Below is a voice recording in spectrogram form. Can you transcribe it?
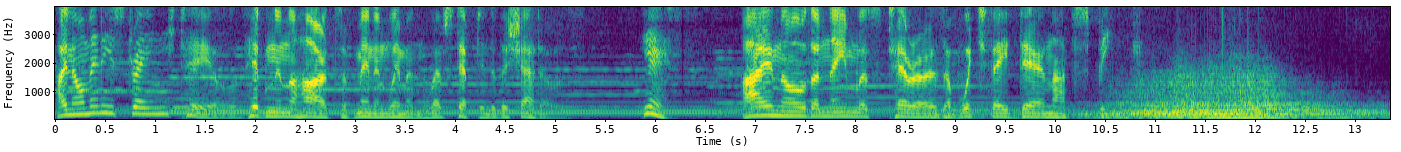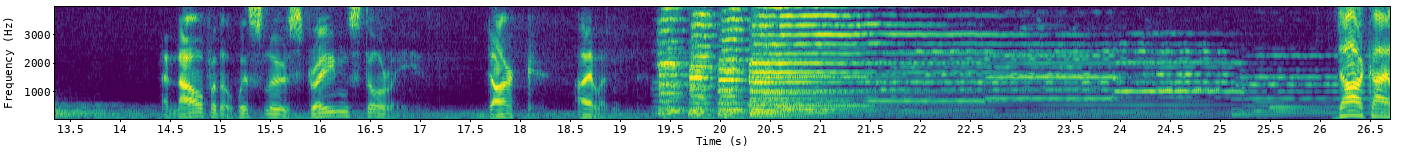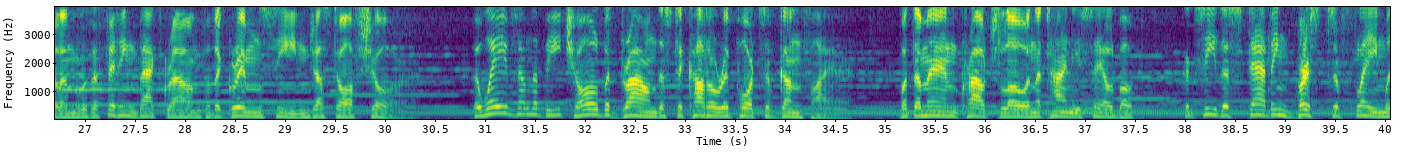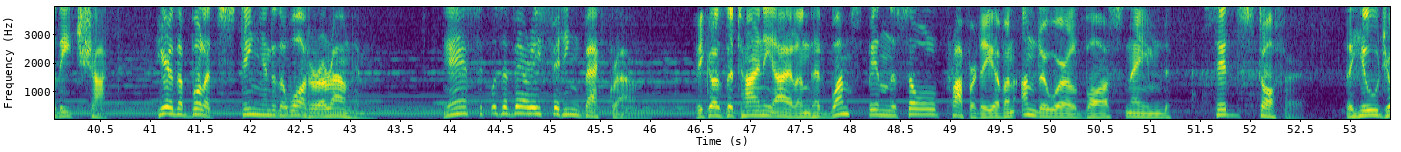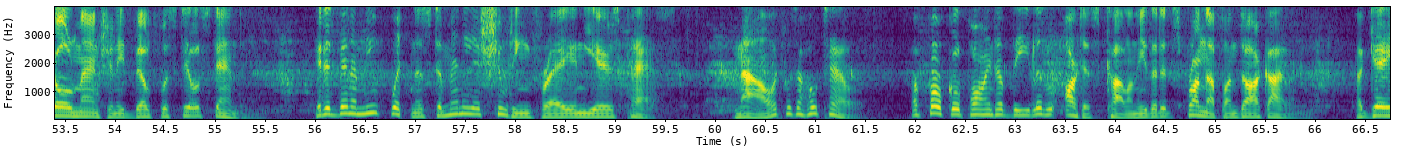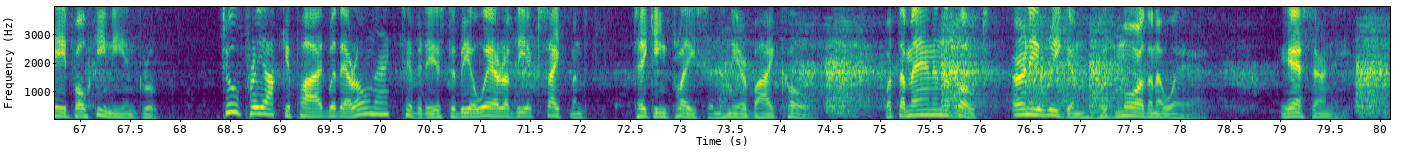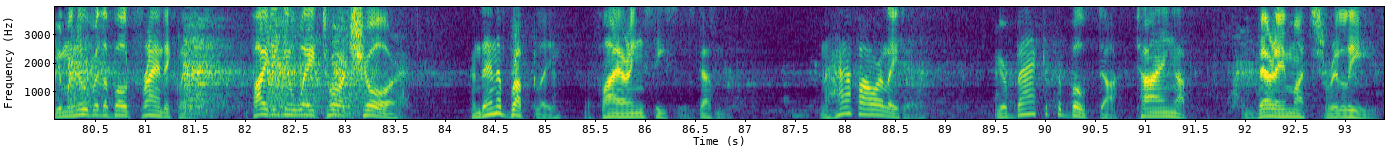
I know many strange tales hidden in the hearts of men and women who have stepped into the shadows. Yes, I know the nameless terrors of which they dare not speak. And now for the Whistler's strange story Dark Island. Dark Island was a fitting background for the grim scene just offshore. The waves on the beach all but drowned the staccato reports of gunfire. But the man crouched low in the tiny sailboat could see the stabbing bursts of flame with each shot, hear the bullets sting into the water around him. Yes, it was a very fitting background, because the tiny island had once been the sole property of an underworld boss named Sid Stauffer. The huge old mansion he'd built was still standing. It had been a mute witness to many a shooting fray in years past. Now it was a hotel, a focal point of the little artist colony that had sprung up on Dark Island, a gay bohemian group, too preoccupied with their own activities to be aware of the excitement taking place in the nearby cove. But the man in the boat, Ernie Regan, was more than aware. Yes, Ernie, you maneuver the boat frantically, fighting your way toward shore. And then abruptly, the firing ceases, doesn't it? And a half hour later, you're back at the boat dock, tying up, and very much relieved.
